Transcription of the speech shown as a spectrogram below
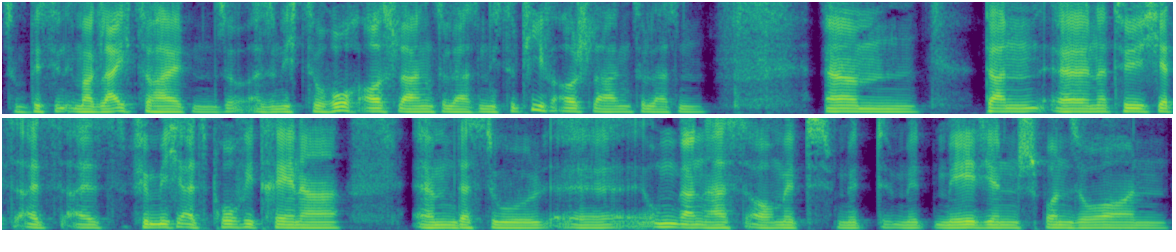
so ein bisschen immer gleich zu halten, so also nicht zu hoch ausschlagen zu lassen, nicht zu tief ausschlagen zu lassen. Ähm, dann äh, natürlich jetzt als als für mich als Profitrainer, ähm, dass du äh, Umgang hast auch mit mit mit Medien, Sponsoren,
